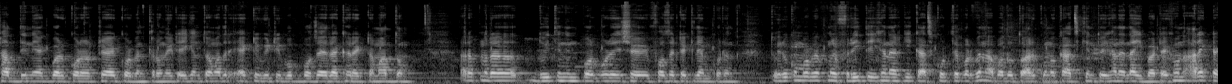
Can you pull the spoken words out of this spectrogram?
সাত দিনে একবার করার ট্রাই করবেন, কারণ এটাই কিন্তু আমাদের অ্যাক্টিভিটি বজায় রাখার একটা মাধ্যম। আর আপনারা দুই, তিন দিন পর পরে এসে ফসেটে ক্লেম করেন। তো এরকমভাবে আপনার ফ্রিতে এখানে আর কি কাজ করতে পারবেন, আপাতত আর কোনো কাজ কিন্তু এখানে নাই। বাট এখন আরেকটা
